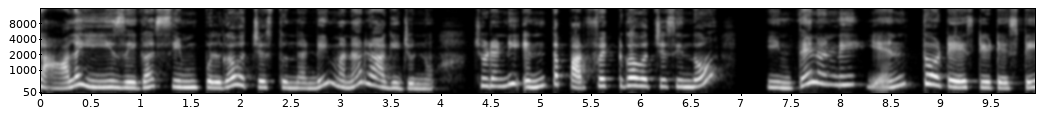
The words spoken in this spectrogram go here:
చాలా ఈజీగా సింపుల్గా వచ్చేస్తుందండి మన రాగి జున్ను. చూడండి ఎంత పర్ఫెక్ట్గా వచ్చేసిందో. ఇంతేనండి. ఎంతో టేస్టీ టేస్టీ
